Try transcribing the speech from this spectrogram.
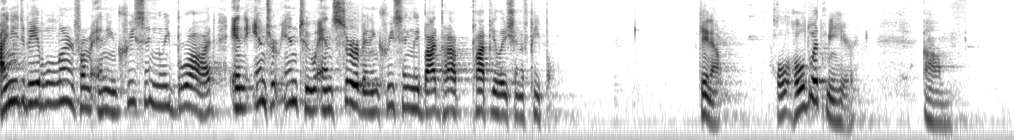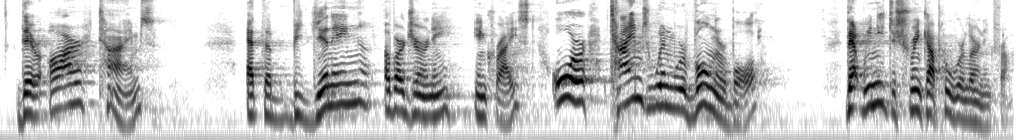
I need to be able to learn from an increasingly broad and enter into and serve an increasingly broad population of people. Okay, now, hold, hold with me here. Um, there are times at the beginning of our journey in Christ, or times when we're vulnerable, that we need to shrink up who we're learning from.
